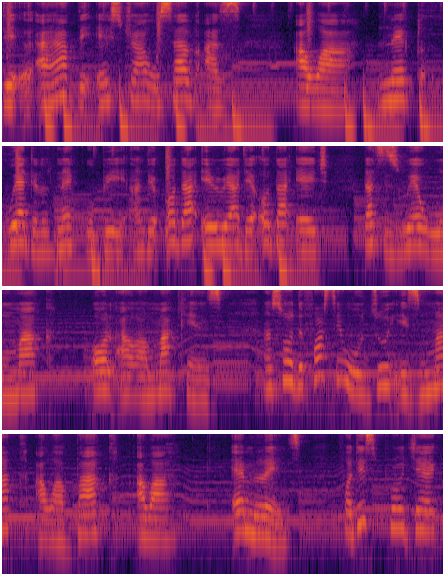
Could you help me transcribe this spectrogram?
the i have the extra will serve as our neck where the neck will be. And the other area the other edge that is where we'll mark all our markings. And so the first thing we'll do is mark our back our m length for this project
